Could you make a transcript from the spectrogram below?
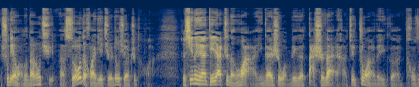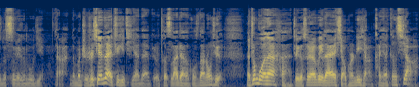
输电网络当中去啊？所有的环节其实都需要智能化。就新能源叠加智能化，应该是我们这个大时代哈最重要的一个投资的思维跟路径啊。那么只是现在具体体现在比如特斯拉这样的公司当中去。那中国呢？哈，这个虽然未来小鹏理想看起来更像啊。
